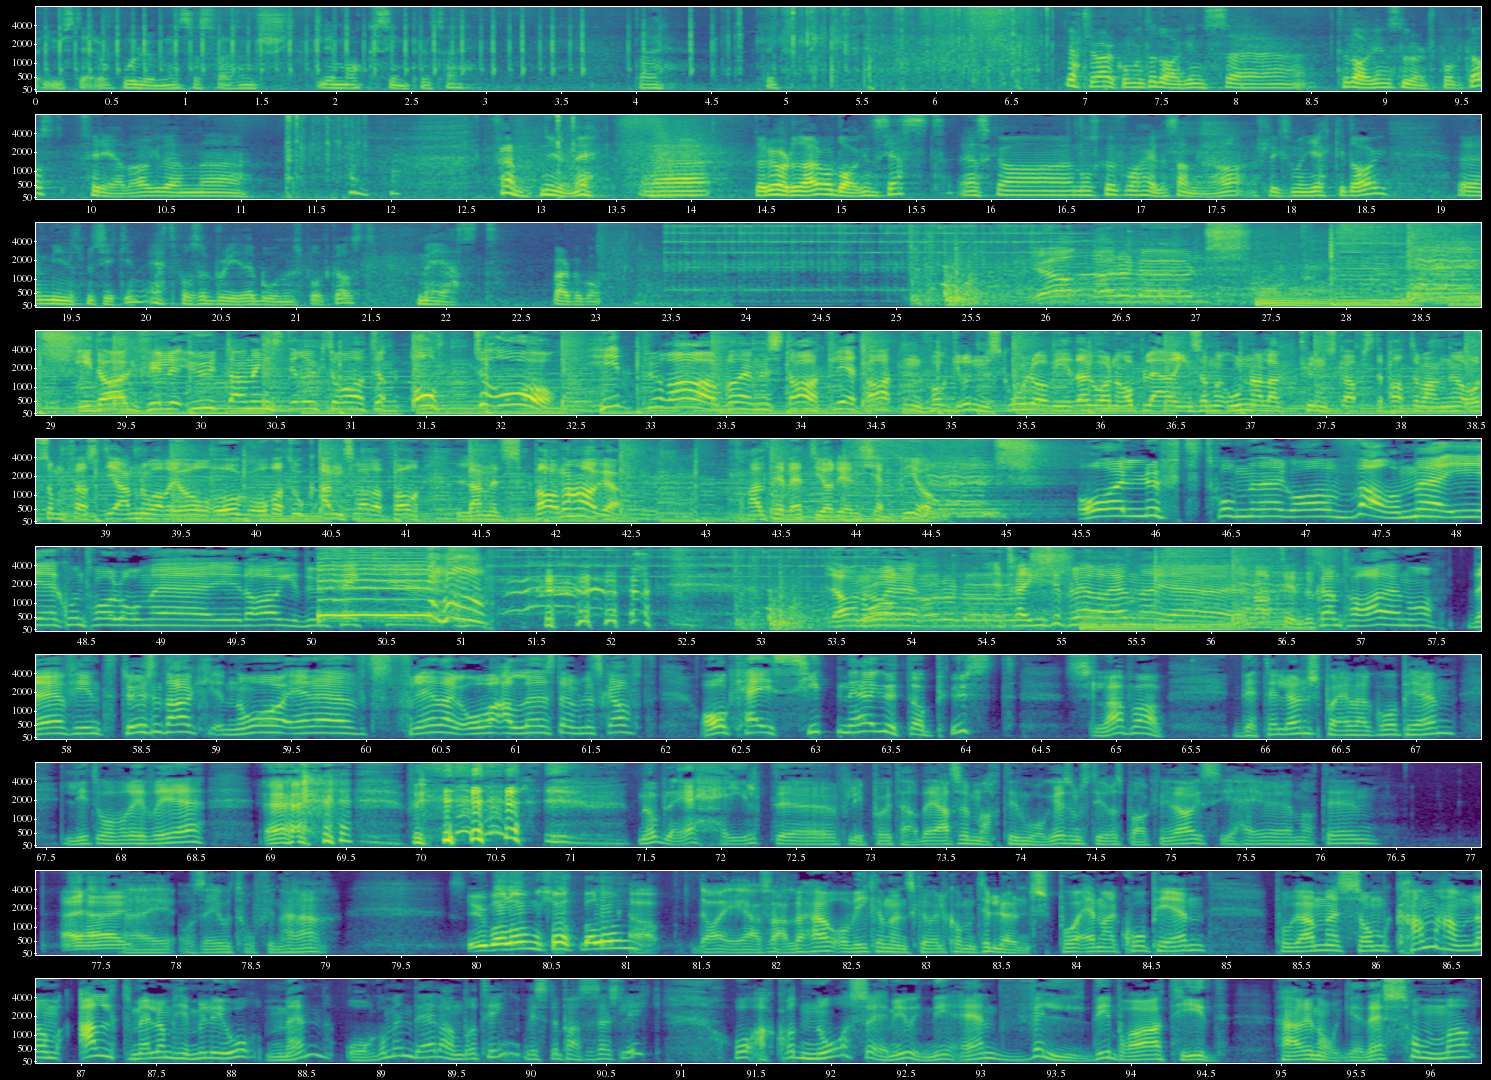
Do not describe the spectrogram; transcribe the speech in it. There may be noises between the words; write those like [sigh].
Skal justere opp volumet litt, så får jeg sånn skikkelig maks input her. Der. Slik. Hjertelig velkommen til dagens, eh, til dagens lunsjpodkast. Fredag den 15. 15. juni. Eh, det du hørte der, var dagens gjest. Jeg skal, nå skal du få hele sendinga slik som den gikk i dag, eh, minus musikken. Etterpå så blir det bonuspodkast med gjest. Vær bekomme. Ja, nå er det lunsj! I dag fyller Utdanningsdirektoratet åtte år! Hipp hurra for denne statlige etaten for grunnskole og videregående opplæring som er underlagt Kunnskapsdepartementet, og som 1. januar i år òg overtok ansvaret for landets barnehager. For alt jeg vet, gjør de en kjempejobb. Og lufttrommene går varme i kontrollrommet i dag. Du fikk eh, [laughs] Ja, nå er det Jeg trenger ikke flere av den, eh, Martin. Du kan ta den nå. Det er fint. Tusen takk. Nå er det fredag over alle støvleskaft. Ok, sitt ned, gutter. Pust. Slapp av. Dette er lunsj på NRK P1. Litt overivrige. Eh, [laughs] Nå ble jeg helt uh, flippa ut her. Det er altså Martin Våge som styrer spaken i dag. Si hei, Martin. Hei, hei. Hei. Og så er jo Torfinn her. Stueballong, kjøttballong. Ja, Da er altså alle her, og vi kan ønske velkommen til lunsj på NRK P1. Programmet som kan handle om alt mellom himmel og jord, men òg om en del andre ting, hvis det passer seg slik. Og akkurat nå så er vi jo inne i en veldig bra tid her i Norge. Det er sommer,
